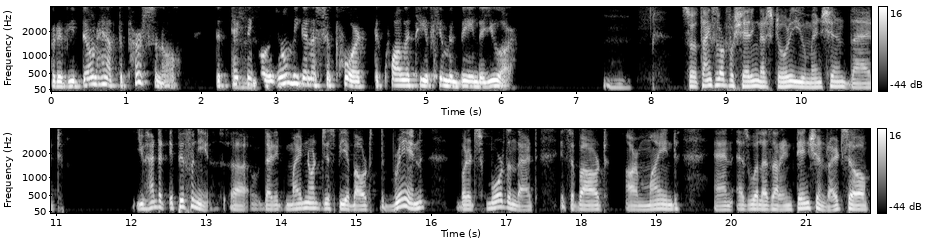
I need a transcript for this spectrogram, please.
But if you don't have the personal, the mm-hmm. technical mm-hmm. is only going to support the quality of human being that you are. Mm-hmm. So thanks a lot for sharing that story. You mentioned that you had that epiphany uh, that it might not just be about the brain, but it's more than that. It's about our mind and as well as our intention, right? So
